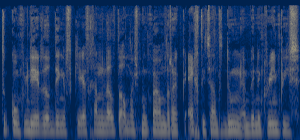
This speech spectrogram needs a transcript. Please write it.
te concluderen dat dingen verkeerd gaan... en dat het anders moet, maar om er ook echt iets aan te doen. En binnen Greenpeace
